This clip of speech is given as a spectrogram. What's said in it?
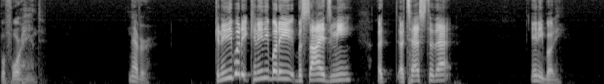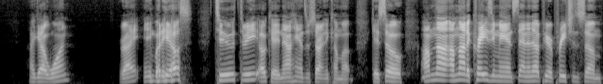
beforehand. Never. Can anybody, can anybody besides me attest to that? Anybody? I got one, right? Anybody else? Two, three. Okay, now hands are starting to come up. Okay, so I'm not I'm not a crazy man standing up here preaching some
